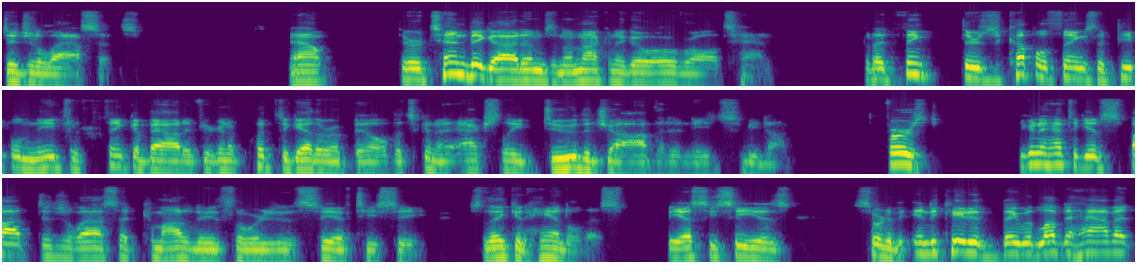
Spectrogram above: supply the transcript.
digital assets. Now, there are 10 big items, and I'm not going to go over all 10. But I think there's a couple of things that people need to think about if you're going to put together a bill that's going to actually do the job that it needs to be done. First, you're going to have to give spot digital asset commodity authority to the CFTC so they can handle this. The SEC has sort of indicated they would love to have it,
